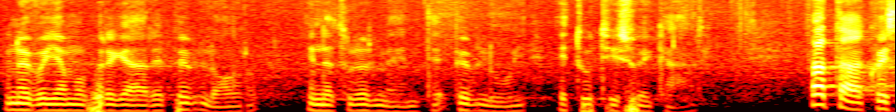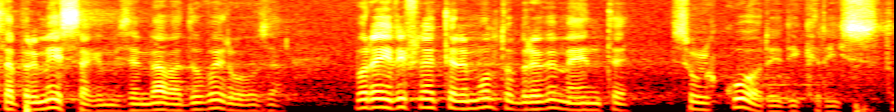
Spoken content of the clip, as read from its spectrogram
E noi vogliamo pregare per loro e naturalmente per lui e tutti i suoi cari. Fatta questa premessa che mi sembrava doverosa, vorrei riflettere molto brevemente sul cuore di Cristo.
